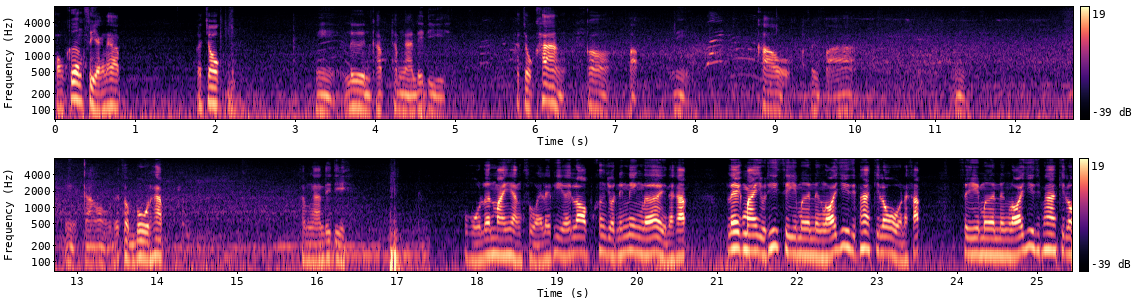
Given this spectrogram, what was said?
ของเครื่องเสียงนะครับ กระจก นี่ลื่นครับทำงานได้ดี กระจกข้างก็ปรับนี่ เข้าไฟฟ้า นี่นี่กลางออกได้สมบูรณ์ครับทำงานได้ดีโอ้โหเลื่อนไม้อย่างสวยเลยพี่เอ้ยรอบเครื่องยนต์นิ่งๆเลยนะครับ เลขไม้อยู่ที่ 4125กิโลนะครับ4125กิโล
